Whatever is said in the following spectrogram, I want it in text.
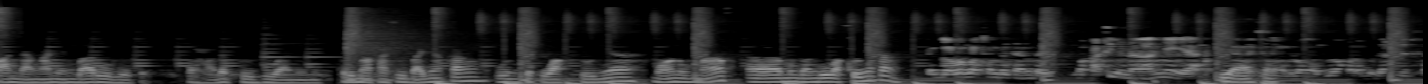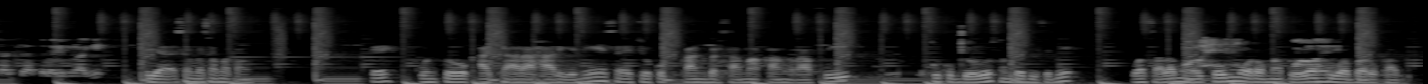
pandangan yang baru gitu terhadap tujuan ini. Terima kasih banyak Kang untuk waktunya. Mohon maaf uh, mengganggu waktunya Kang. Enggak apa-apa santai-santai. Makasih undangannya ya. Iya, sama ngobrol-ngobrol mudah-mudahan bisa silaturahim lagi. Iya, sama-sama Kang. Oke, untuk acara hari ini saya cukupkan bersama Kang Raffi. Cukup dulu sampai di sini. Wassalamualaikum warahmatullahi wabarakatuh.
